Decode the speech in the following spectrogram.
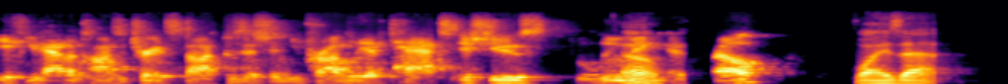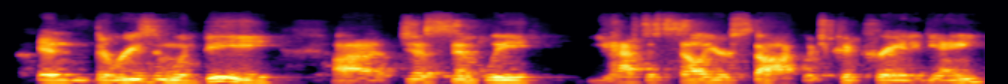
if you have a concentrated stock position, you probably have tax issues looming oh. as well. Why is that? And the reason would be uh, just simply you have to sell your stock, which could create a gain.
